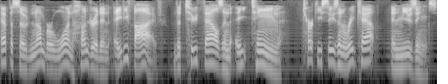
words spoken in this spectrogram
episode number 185, the 2018 Turkey Season Recap and Musings.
